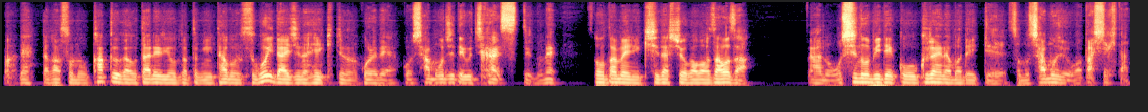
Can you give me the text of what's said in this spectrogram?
まあね、だからその核が撃たれるようになった時に多分すごい大事な兵器っていうのはこれで、こう、しゃもじで撃ち返すっていうのね。そのために岸田首相がわざわざ、あの、お忍びでこう、ウクライナまで行って、そのしゃもじを渡してきた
